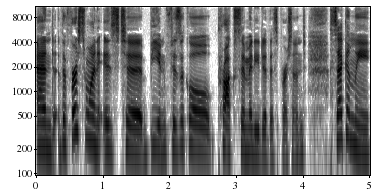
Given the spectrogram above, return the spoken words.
And the first one is to be in physical proximity to this person. Secondly,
